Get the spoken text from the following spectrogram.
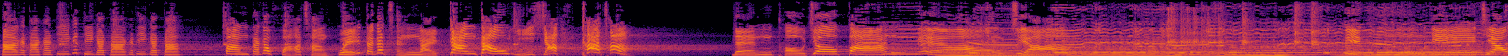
哒个哒个滴个滴个哒个滴个哒，绑得个法场，跪得个尘埃，钢刀一下，咔嚓。人头就搬了家，你哭的叫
